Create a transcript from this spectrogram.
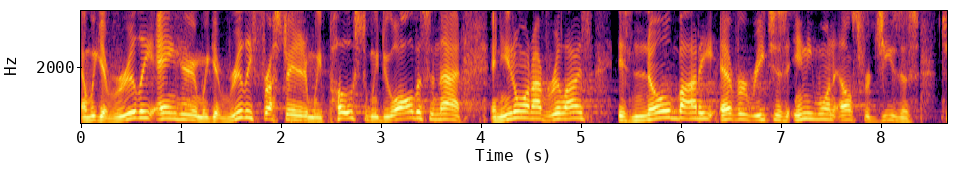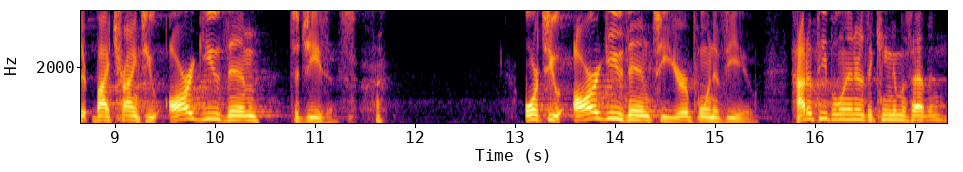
and we get really angry and we get really frustrated and we post and we do all this and that. And you know what I've realized is nobody ever reaches anyone else for Jesus to, by trying to argue them to Jesus or to argue them to your point of view. How do people enter the kingdom of heaven?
